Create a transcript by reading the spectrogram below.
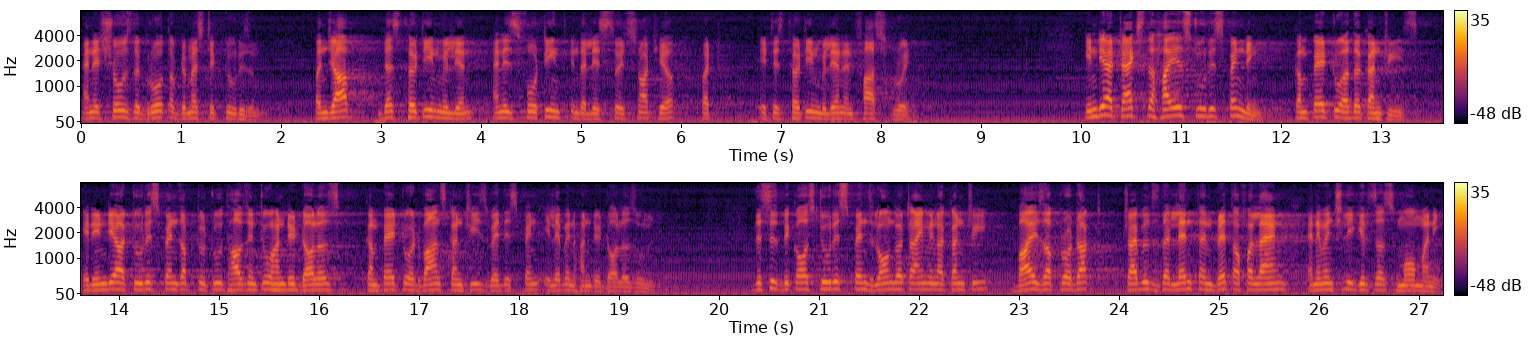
and it shows the growth of domestic tourism. Punjab does 13 million and is 14th in the list, so it's not here, but it is 13 million and fast growing. India attracts the highest tourist spending compared to other countries. In India, tourists spend up to $2,200 compared to advanced countries where they spend $1,100 only. This is because tourists spend longer time in our country, buys our product, travels the length and breadth of our land, and eventually gives us more money.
